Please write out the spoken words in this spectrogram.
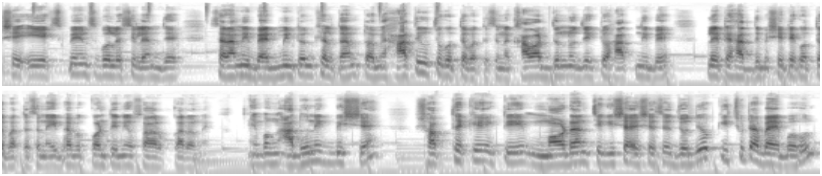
সে এই এক্সপিরিয়েন্স বলেছিলেন যে, স্যার, আমি ব্যাডমিন্টন খেলতাম, তো আমি হাতই উঁচু করতে পারতেছি না। খাওয়ার জন্য যে একটু হাত নিবে, প্লেটে হাত দিবে, সেটা করতে পারতেছে না। এইভাবে কন্টিনিউস হওয়ার কারণে। এবং আধুনিক বিশ্বে সব থেকে একটি মডার্ন চিকিৎসা এসেছে, যদিও কিছুটা ব্যয়বহুল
